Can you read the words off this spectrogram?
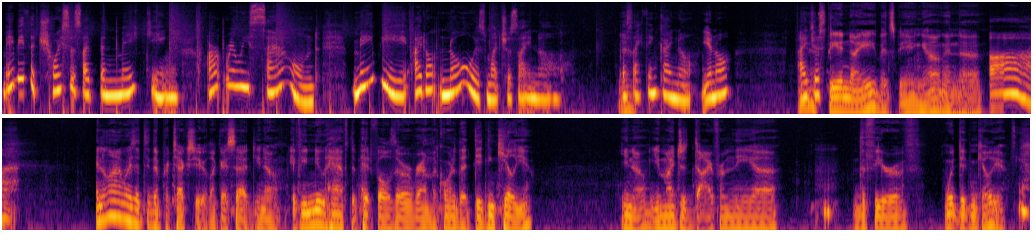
maybe the choices I've been making aren't really sound. Maybe I don't know as much as I know, as I think I know, you know? I just, it's being naive. It's being young, and uh, ah, in a lot of ways, I think that protects you. Like I said, you know, if you knew half the pitfalls that were around the corner that didn't kill you, you know, you might just die from the uh, the fear of what didn't kill you. Yeah.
